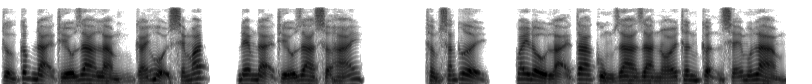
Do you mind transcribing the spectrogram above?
tưởng cấp đại thiếu gia làm cái hội xem mắt, đem đại thiếu gia sợ hãi. Thẩm sáng cười, quay đầu lại ta cùng ra ra nói thân cận sẽ muốn làm,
